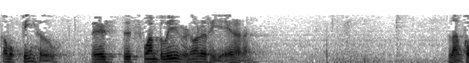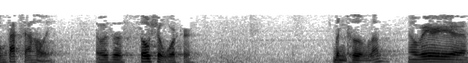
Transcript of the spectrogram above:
Có một tín hữu there's this one believer. nói ra thì dễ rồi đó. Làm công tác xã hội, It was a social worker. bình thường lắm, No, very uh,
